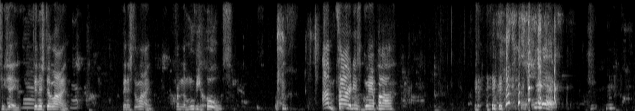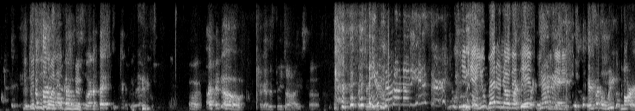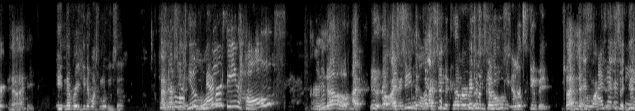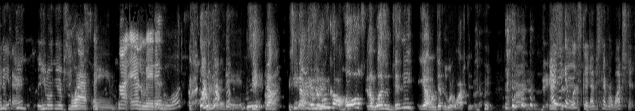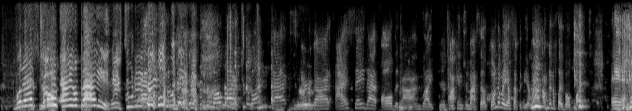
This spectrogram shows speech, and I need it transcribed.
CJ, finish the line. Finish the line from the movie Holes. I'm tired of this, Grandpa. yeah. He This is this one time I every this one. oh, I know. I got this three times. Uh, You still don't know the answer. CJ, you better know this answer, It's like a week apart. He never he never watched the movie. He said. I've never seen. You've never seen Holes? No, I dude, no, I've I've seen seen the I've seen the cover. I've of seen the Holes? movie. It looks stupid. So I never watched I've it. never It's a seen Disney it either. movie, and you know you never seen Blaspheme. Not animated. It animated. looks stupid. See now, uh, you see now, if it was a movie called Holes and it wasn't Disney, yeah, we definitely would have watched it. All right, the I think it looks good. I've just never watched it. But that's too damn bad. is- That is too damn bad. so like fun fact, swear to God, I say that all the time, like talking to myself. Don't nobody else have to be around. I'm gonna play both parts. And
